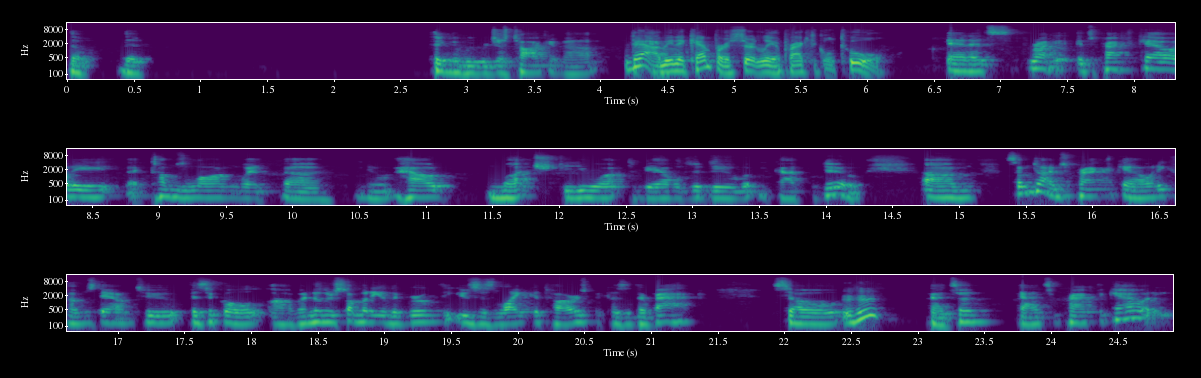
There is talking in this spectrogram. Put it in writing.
the the thing that we were just talking about. Yeah, I mean, a Kemper is certainly a practical tool and it's right it's practicality that comes along with uh, you know how much do you want to be able to do what you've got to do. Um, sometimes practicality comes down to physical um, i know there's somebody in the group that uses light guitars because of their back. So mm-hmm. that's a that's a practicality.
